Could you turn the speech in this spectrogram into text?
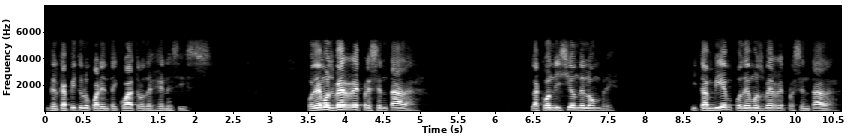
del capítulo 44 de Génesis podemos ver representada la condición del hombre y también podemos ver representada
